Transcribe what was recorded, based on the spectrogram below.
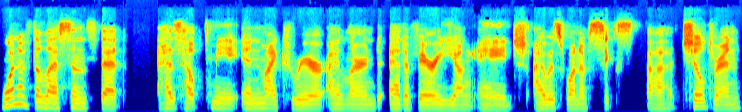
One of the lessons that has helped me in my career, I learned at a very young age. I was one of six uh, children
